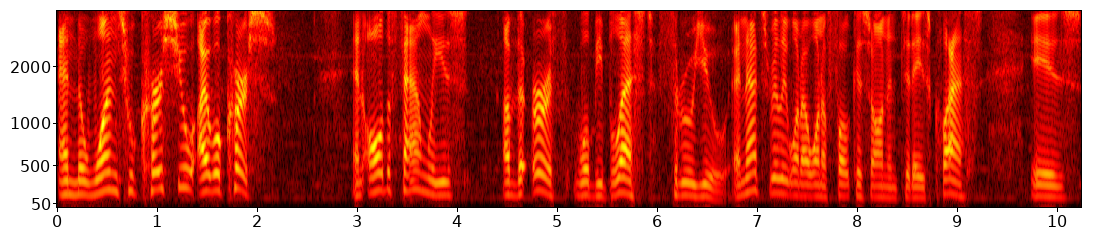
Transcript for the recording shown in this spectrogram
and the ones who curse you, I will curse. And all the families of the earth will be blessed through you. And that's really what I want to focus on in today's class is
